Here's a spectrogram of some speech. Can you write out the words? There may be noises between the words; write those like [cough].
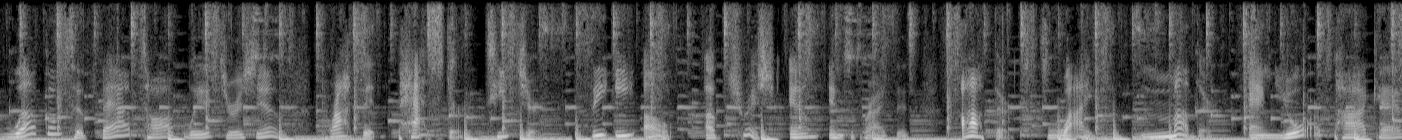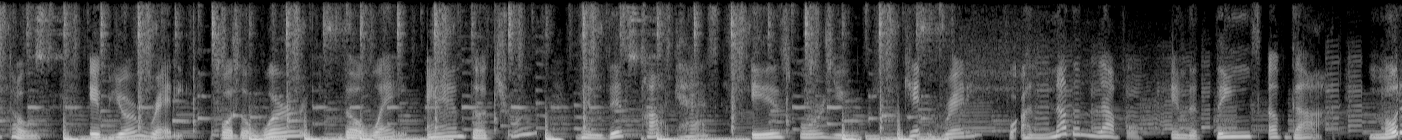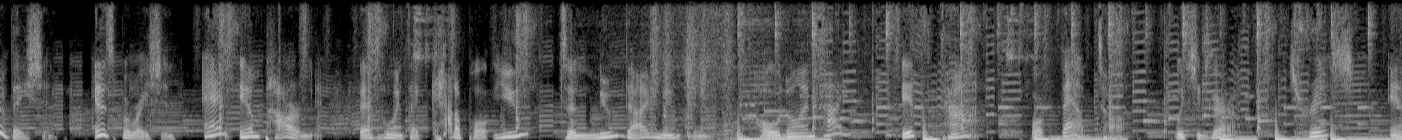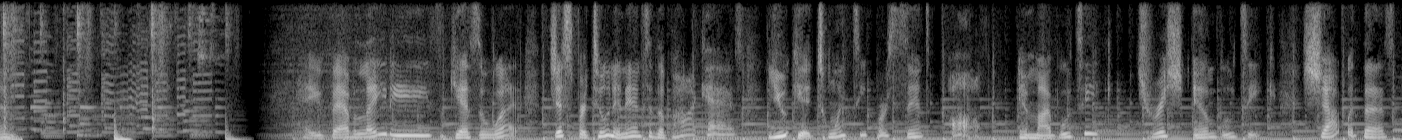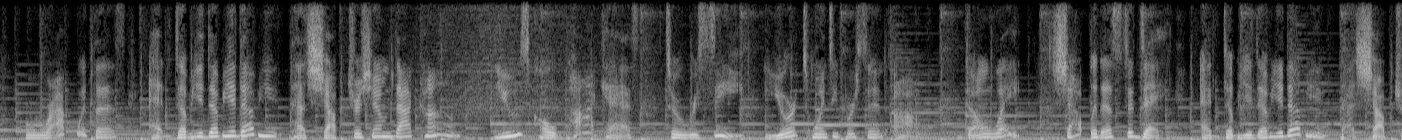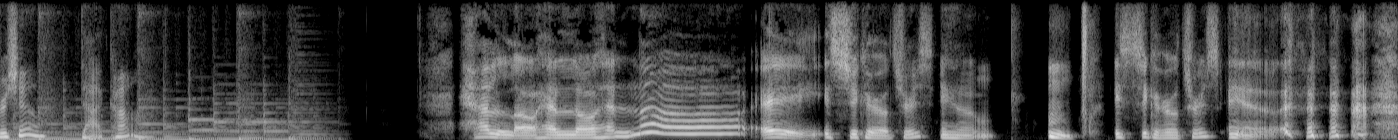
Welcome to Fab Talk with Trish M, prophet, pastor, teacher, CEO of Trish M Enterprises, author, wife, mother, and your podcast host. If you're ready for the word, the way, and the truth, then this podcast is for you. Get ready for another level in the things of God, motivation, inspiration, and empowerment that's going to catapult you to new dimensions. Hold on tight. It's time for Fab Talk with your girl, Trish M. Hey, Fab ladies, guess what? Just for tuning into the podcast, you get 20% off in my boutique, Trish M Boutique. Shop with us, rock with us at www.shoptrishm.com. Use code podcast to receive your 20% off. Don't wait. Shop with us today at www.shoptrishm.com. Hello, hello, hello. Hey, it's your girl Trish M. Mm, it's your girl Trish M. [laughs]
